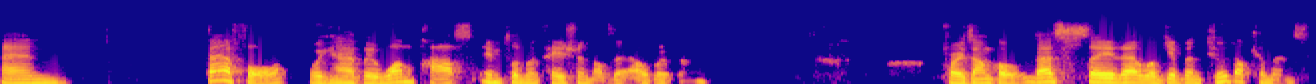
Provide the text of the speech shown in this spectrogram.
And therefore, we have a one-pass implementation of the algorithm. For example, let's say that we're given two documents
